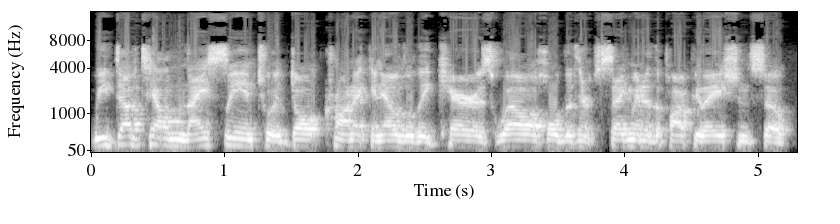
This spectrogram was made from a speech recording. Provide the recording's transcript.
we dovetail nicely into adult, chronic, and elderly care as well, a whole different segment of the population. So,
